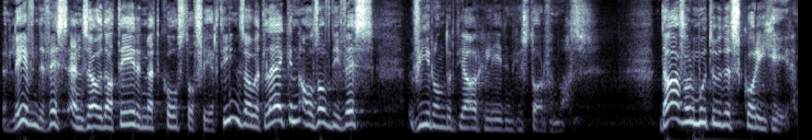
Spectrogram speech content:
een levende vis, en zou dateren met koolstof-14, zou het lijken alsof die vis 400 jaar geleden gestorven was. Daarvoor moeten we dus corrigeren.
